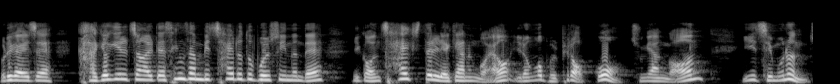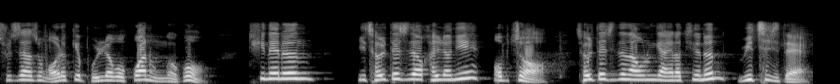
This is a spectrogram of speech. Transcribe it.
우리가 이제 가격이 일정할 때 생산비 차이로도 볼 수 있는데 이건 차액시대를 얘기하는 거예요. 이런 거 볼 필요 없고 중요한 건 이 지문은 출제자가 좀 어렵게 보려고 꼬아놓은 거고 튀내는 이 절대지대와 관련이 없죠. 절대지대 나오는 게 아니라 튀내는 위치지대.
